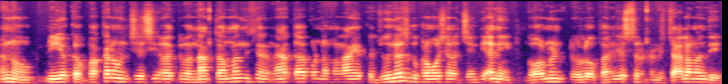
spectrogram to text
నన్ను నీ యొక్క పక్కన ఉంచేసి నాకు సంబంధించిన నాకు కాకుండా నా యొక్క జూనియర్స్కు ప్రమోషన్ వచ్చింది అని గవర్నమెంట్లో పనిచేస్తున్నటువంటి చాలా మంది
